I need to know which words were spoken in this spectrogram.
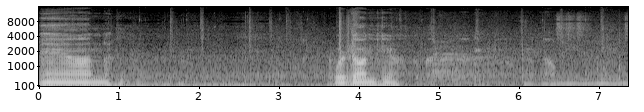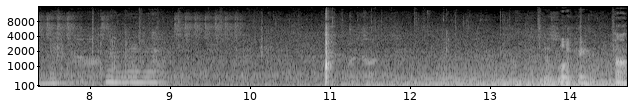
And we're done here. Just looking. Huh.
